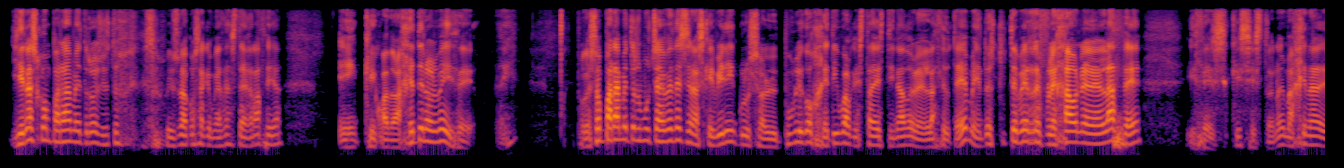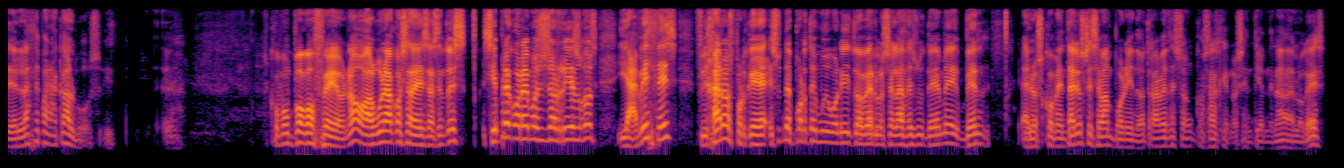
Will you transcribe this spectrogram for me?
llenas con parámetros, y esto es una cosa que me hace hasta gracia, eh, que cuando la gente los ve dice, ¿Eh? Porque son parámetros muchas veces en las que viene incluso el público objetivo al que está destinado el enlace UTM. Entonces tú te ves reflejado en el enlace y dices, ¿qué es esto? No? Imagina el enlace para calvos. Como un poco feo, ¿no? O alguna cosa de esas. Entonces, siempre corremos esos riesgos y a veces, fijaros, porque es un deporte muy bonito ver los enlaces UTM, ver los comentarios que se van poniendo. Otras veces son cosas que no se entiende nada de lo que es.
